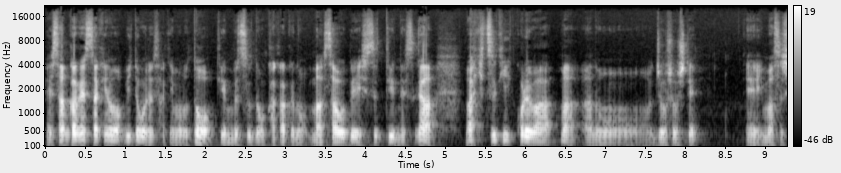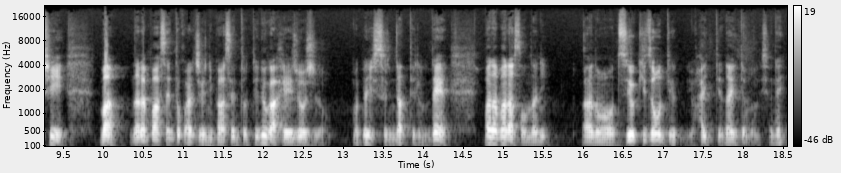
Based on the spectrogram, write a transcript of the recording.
3ヶ月先のビットコインの先物と現物の価格の、まあ、差をベーシスっていうんですが、まあ、引き続きこれは、まあ、あの上昇していますし、まあ、7%から12%っていうのが平常時のベーシスになっているのでまだまだそんなにあの強気ゾーンっていうのに入ってないと思うんですよね。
